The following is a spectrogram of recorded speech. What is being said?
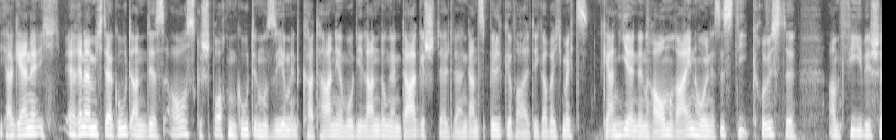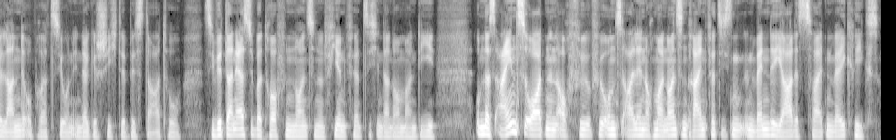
Ja, gerne. Ich erinnere mich da gut an das ausgesprochen gute Museum in Catania, wo die Landungen dargestellt werden, ganz bildgewaltig. Aber ich möchte es gern hier in den Raum reinholen. Es ist die größte amphibische Landeoperation in der Geschichte bis dato. Sie wird dann erst übertroffen 1944 in der Normandie. Um das einzuordnen, auch für, für uns alle nochmal, 1943 ist ein Wendejahr des Zweiten Weltkriegs.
